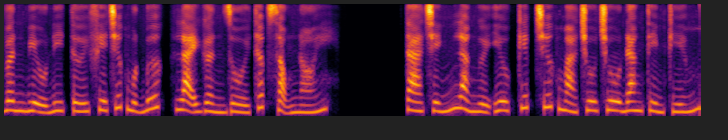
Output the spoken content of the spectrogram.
Vân biểu đi tới phía trước một bước, lại gần rồi thấp giọng nói. Ta chính là người yêu kiếp trước mà Chu Chu đang tìm kiếm.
